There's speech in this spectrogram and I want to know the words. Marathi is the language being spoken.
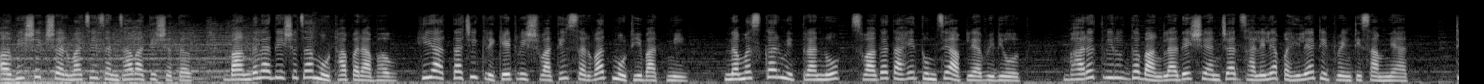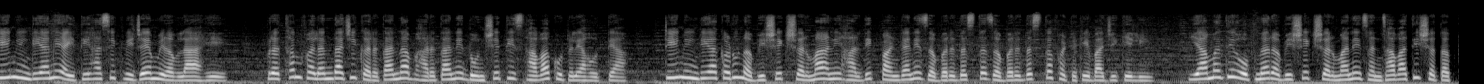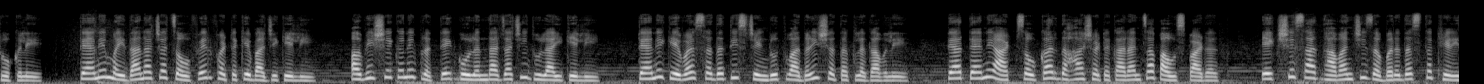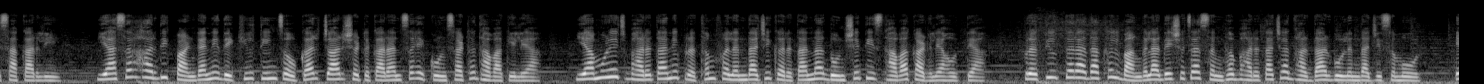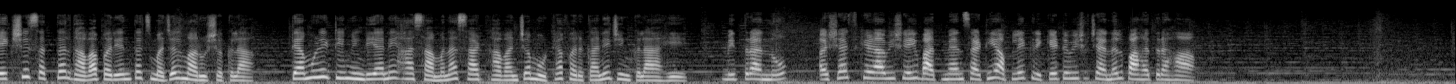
अभिषेक शर्माचे झंझावाती शतक बांगलादेशचा मोठा पराभव ही आत्ताची क्रिकेट विश्वातील सर्वात मोठी बातमी. नमस्कार मित्रांनो स्वागत आहे तुमचे आपल्या व्हिडिओत. भारत विरुद्ध बांगलादेश यांच्यात झालेल्या पहिल्या टी ट्वेंटी सामन्यात टीम इंडियाने ऐतिहासिक विजय मिळवला आहे. प्रथम फलंदाजी करताना भारताने दोनशे तीस धावा कुटल्या होत्या. टीम इंडियाकडून अभिषेक शर्मा आणि हार्दिक पांड्याने जबरदस्त जबरदस्त फटकेबाजी केली. यामध्ये ओपनर अभिषेक शर्माने झंझावाती शतक ठोकले. त्याने मैदानाच्या चौफेर फटकेबाजी केली. अभिषेकने प्रत्येक गोलंदाजाची धुलाई केली. त्याने केवळ सदतीस चेंडूत वादळी शतक लगावले. त्यात त्याने आठ चौकार दहा षटकारांचा पाऊस पाडत एकशे सात धावांची जबरदस्त खेळी साकारली. यासह हार्दिक पांड्याने देखील तीन चौकार चार षटकारांसह एकोणसाठ धावा केल्या. यामुळेच भारताने प्रथम फलंदाजी करताना दोनशे तीस धावा काढल्या होत्या. प्रत्युत्तरादाखल बांगलादेशचा संघ भारताच्या धारदार गोलंदाजीसमोर एकशे सत्तर धावापर्यंतच मजल मारू शकला. त्यामुळे टीम इंडियाने हा सामना साठ धावांच्या मोठ्या फरकाने जिंकला आहे. मित्रांनो अशाच खेळाविषयी बातम्यांसाठी आपले क्रिकेट विश चॅनल पाहत रहा.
